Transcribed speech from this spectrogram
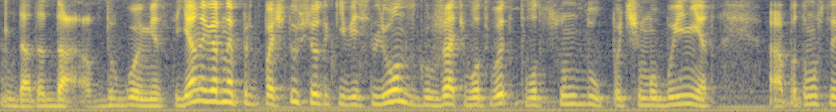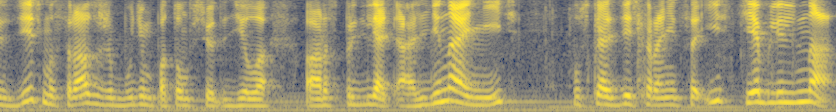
Да-да-да, в другое место. Я, наверное, предпочту все-таки весь лен сгружать вот в этот вот сундук. Почему бы и нет? А, потому что здесь мы сразу же будем потом все это дело а, распределять. А льняная нить, пускай здесь хранится, и стебли льна.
